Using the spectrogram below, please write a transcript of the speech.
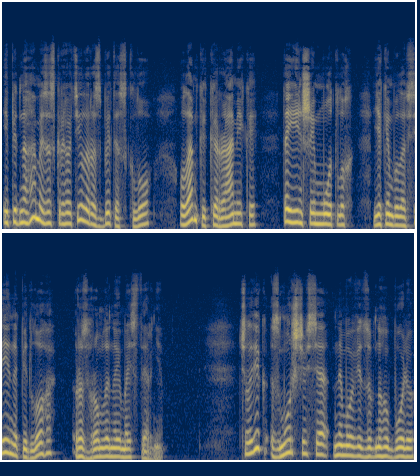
і під ногами заскриготіло розбите скло, уламки кераміки та інший мотлох, яким була всіяна підлога розгромленої майстерні. Чоловік зморщився, немов від зубного болю,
